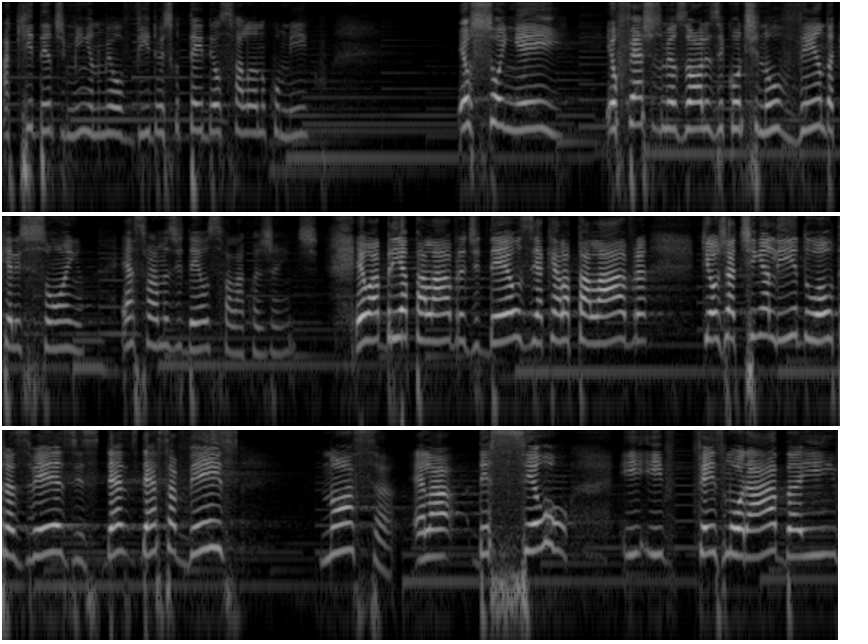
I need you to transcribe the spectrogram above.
aqui dentro de mim, no meu ouvido, eu escutei Deus falando comigo. Eu sonhei, eu fecho os meus olhos e continuo vendo aquele sonho. É as formas de Deus falar com a gente. Eu abri a palavra de Deus e aquela palavra que eu já tinha lido outras vezes, dessa vez, nossa, ela desceu e, e fez morada e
